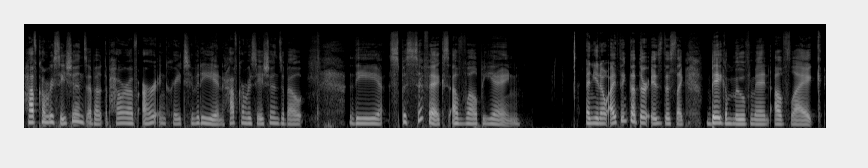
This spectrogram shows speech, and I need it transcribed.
have conversations about the power of art and creativity and have conversations about the specifics of well-being. And you know, I think that there is this like big movement of like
